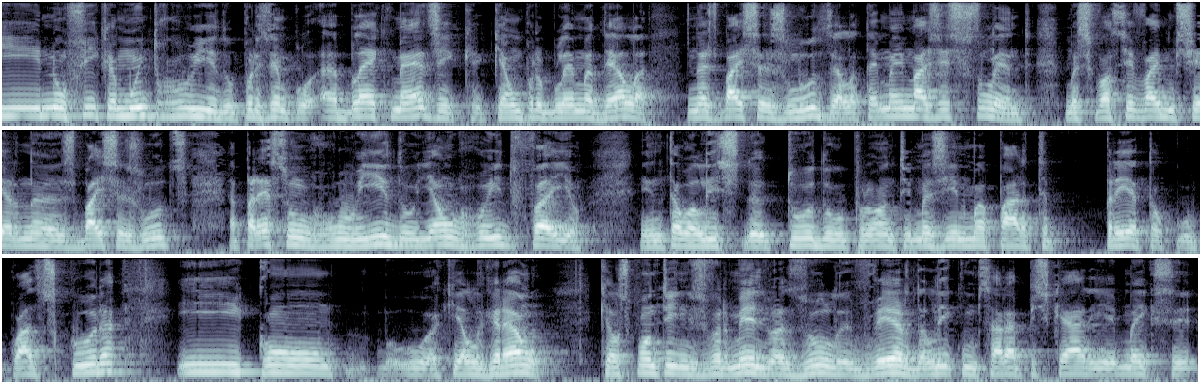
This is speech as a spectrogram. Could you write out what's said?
e não fica muito ruído. Por exemplo, a Black Magic, que é um problema dela, nas baixas luzes, ela tem uma imagem excelente, mas se você vai mexer nas baixas luzes, aparece um ruído e é um ruído feio. Então ali tudo, pronto, imagina uma parte preta ou quase escura e com aquele grão, aqueles pontinhos vermelho, azul, verde ali começar a piscar e meio que se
